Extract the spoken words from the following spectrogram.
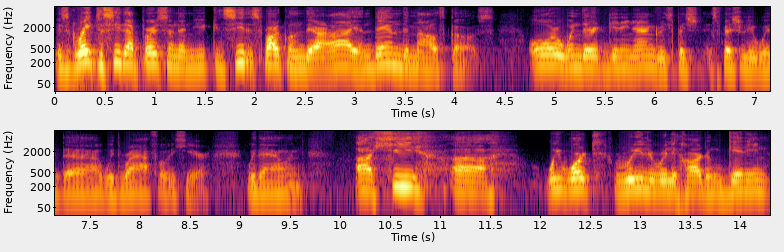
it's great to see that person and you can see the sparkle in their eye and then the mouth goes. Or when they're getting angry, especially with, uh, with Raph over here, with Alan. Uh, he, uh, we worked really, really hard on getting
